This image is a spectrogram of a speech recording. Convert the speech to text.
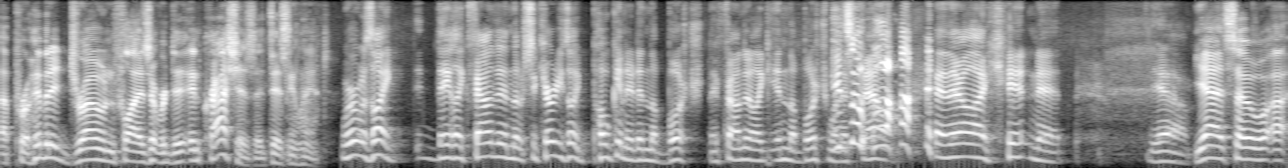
A prohibited drone flies over and crashes at Disneyland. Where it was like they like found it in the security's like poking it in the bush. They found it like in the bush when It's it fell, and they're like hitting it. Yeah, Yeah, so uh,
